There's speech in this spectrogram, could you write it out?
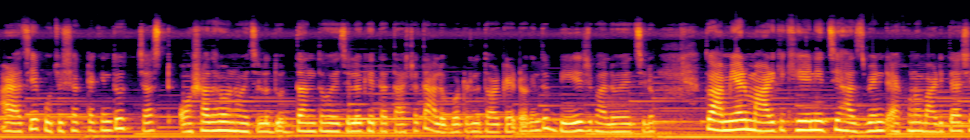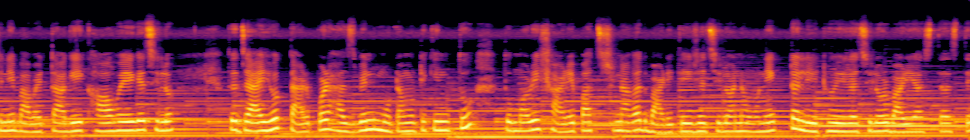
আর আজকে কচু শাকটা কিন্তু জাস্ট অসাধারণ হয়েছিল, দুর্দান্ত হয়েছিল খেতে। তার সাথে আলু পটলের তরকারিটাও কিন্তু বেশ ভালো হয়েছিল। তো আমি আর মার কি খেয়ে নিচ্ছি। হাজব্যান্ড এখনও বাড়িতে আসেনি, বাবার তো আগেই খাওয়া হয়ে গেছিল। তো যাই হোক, তারপর হাজব্যান্ড মোটামুটি কিন্তু তোমার ওই সাড়ে পাঁচটা নাগাদ বাড়িতে এসেছিল। মানে অনেকটা লেট হয়ে গেছিল ওর বাড়ি আসতে আসতে।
